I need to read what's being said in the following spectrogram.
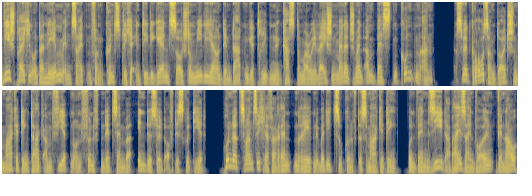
Wie sprechen Unternehmen in Zeiten von künstlicher Intelligenz, Social Media und dem datengetriebenen Customer Relation Management am besten Kunden an? Es wird groß am Deutschen Marketingtag am 4. und 5. Dezember in Düsseldorf diskutiert. 120 Referenten reden über die Zukunft des Marketing. Und wenn Sie dabei sein wollen, genau,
